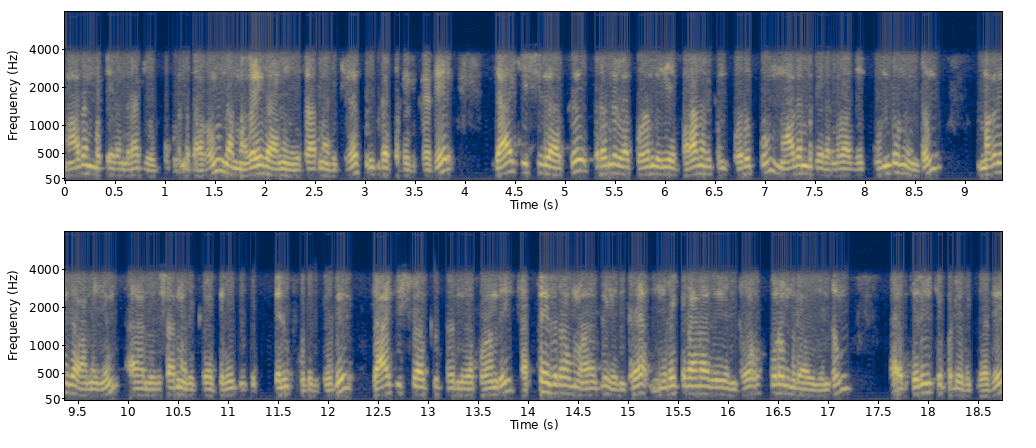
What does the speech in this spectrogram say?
மாதம்பட்டி ரங்கராஜ் ஒப்புக்கொண்டதாகவும் இந்த மகளிர் ஆணைய விசாரணை அறிக்கையில் குறிப்பிடப்பட்டிருக்கிறது. ஜாய் பிறந்துள்ள குழந்தையை பராமரிக்கும் பொறுப்பும் மாதம்பட்டி ரங்கராஜுக்கு உண்டும் என்றும் மகளிர் ஆணையம் அந்த விசாரணை இருக்கிற தெரிவித்து தெரிவிக்கப்பட்டிருக்கிறது ஜாய் கிருஷ்ணாவுக்கு குழந்தை சட்டவிரோதமானது என்ற முறைகேடானது என்றோ கூற முடியாது என்றும் தெரிவிக்கப்பட்டிருக்கிறது.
